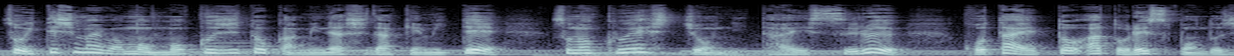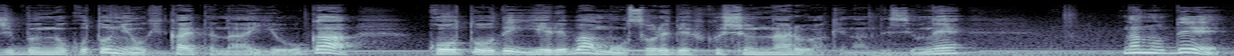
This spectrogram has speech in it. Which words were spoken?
そう言ってしまえばもう目次とか見出しだけ見て、そのクエスチョンに対する答えと、あとレスポンド自分のことに置き換えた内容が口頭で言えればもうそれで復習になるわけなんですよね。なので、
